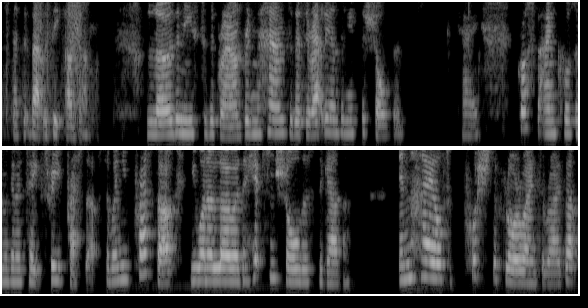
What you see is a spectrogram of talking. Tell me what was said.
step it back with the other. Lower the knees to the ground, bring the hands so they're directly underneath the shoulders. Okay, cross the ankles, and we're going to take three press ups. So when you press up, you want to lower the hips and shoulders together. Inhale to push the floor away and to rise up.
